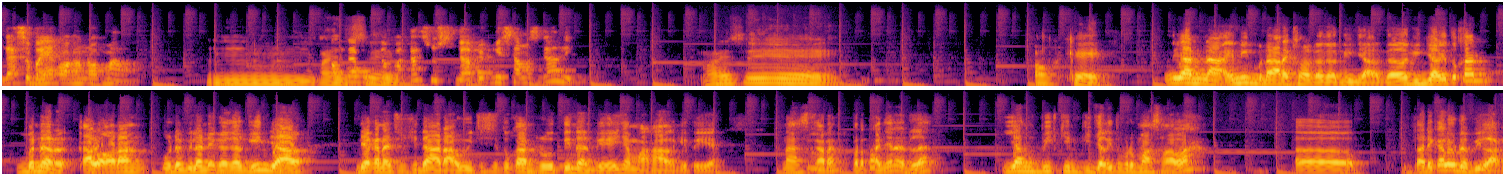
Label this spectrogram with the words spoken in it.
nggak sebanyak orang normal Hmm, pada see. beberapa kasus nggak pipis sama sekali I see. Oke. Yan, nah ini menarik soal gagal ginjal. Gagal ginjal itu kan bener, kalau orang udah bilang dia gagal ginjal, dia kena cuci darah, which is itu kan rutin dan biayanya mahal gitu ya. Nah sekarang pertanyaan adalah, yang bikin ginjal itu bermasalah, eh, tadi kan lu udah bilang,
